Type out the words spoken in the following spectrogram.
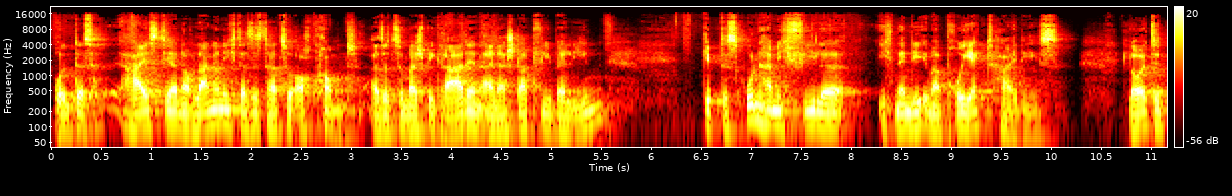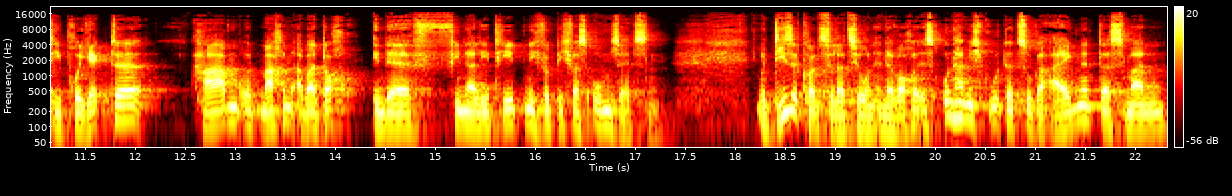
Und das heißt ja noch lange nicht, dass es dazu auch kommt. Also zum Beispiel gerade in einer Stadt wie Berlin gibt es unheimlich viele, ich nenne die immer Projekt-Heinis. Leute, die Projekte haben und machen, aber doch in der Finalität nicht wirklich was umsetzen. Und diese Konstellation in der Woche ist unheimlich gut dazu geeignet, dass man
